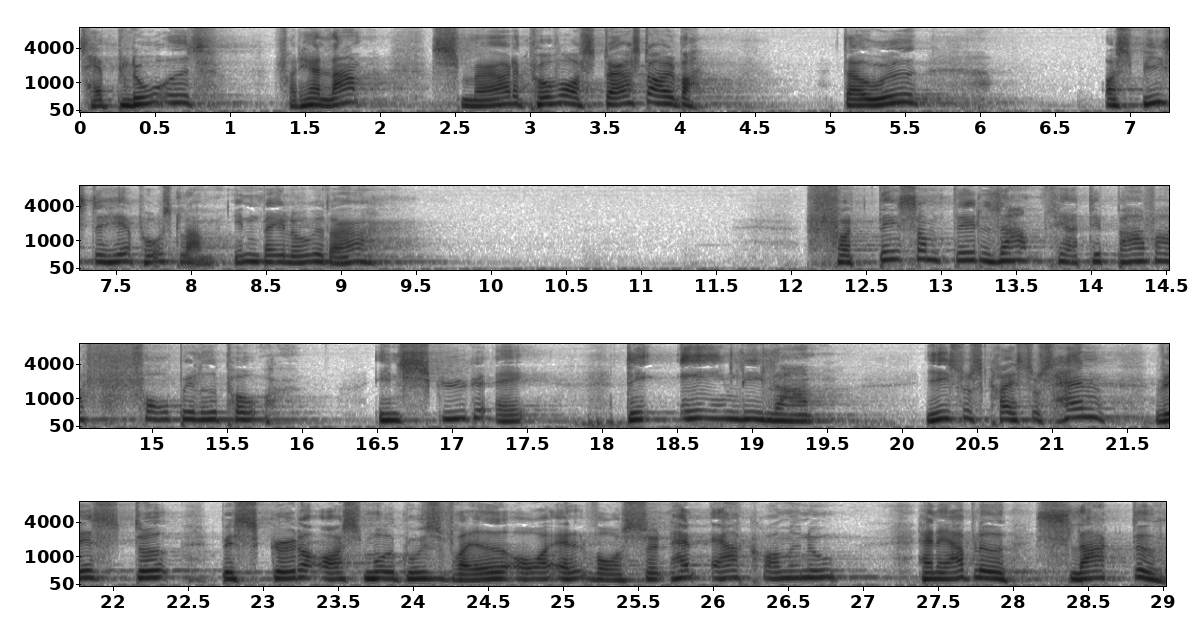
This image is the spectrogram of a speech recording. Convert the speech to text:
Tag blodet fra det her lam, smøre det på vores dørstolper derude, og spise det her påskelam inden bag lukkede døre. For det, som det lam der, det bare var et forbillede på, en skygge af, det egentlige lam, Jesus Kristus, han hvis død beskytter os mod Guds vrede over al vores synd. Han er kommet nu. Han er blevet slagtet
